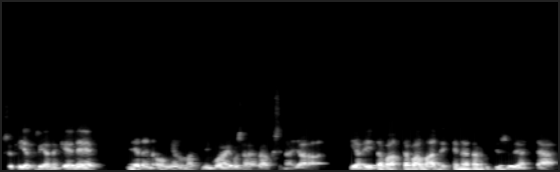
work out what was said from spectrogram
psykiatria näkee ne mielen ongelmat niin kuin aivosairauksina ja, ja ei tava, tavallaan enää tarvitse kysyä, että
